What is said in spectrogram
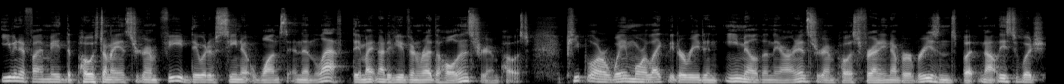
Even if I made the post on my Instagram feed, they would have seen it once and then left. They might not have even read the whole Instagram post. People are way more likely to read an email than they are an Instagram post for any number of reasons, but not least of which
